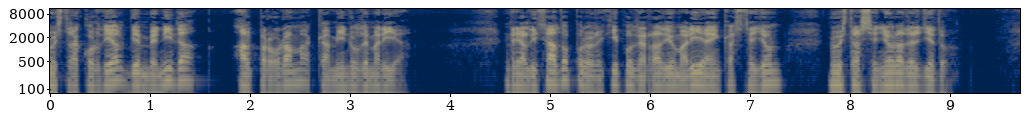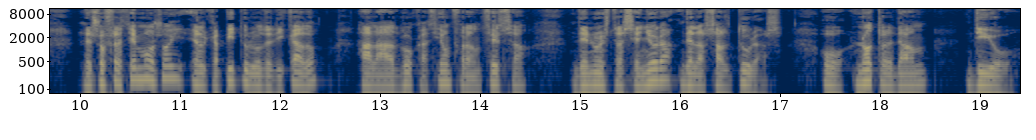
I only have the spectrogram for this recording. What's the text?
Nuestra cordial bienvenida al programa Camino de María, realizado por el equipo de Radio María en Castellón, Nuestra Señora del Lledó. Les ofrecemos hoy el capítulo dedicado a la advocación francesa de Nuestra Señora de las Alturas, o Notre Dame d'Io.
